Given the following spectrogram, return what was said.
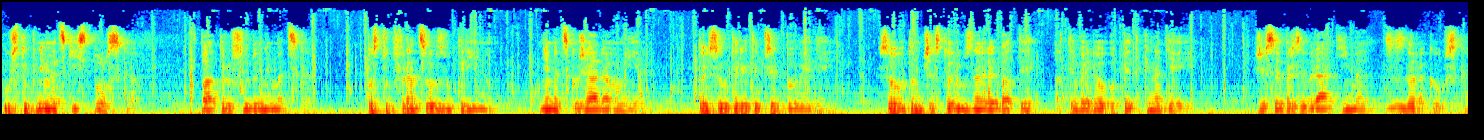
Ústup německý z Polska. Vpád Rusů do Německa. Postup francouzů k Rýnu. Německo žádá o mír. To jsou tedy ty předpovědi. Jsou o tom často různé debaty a ty vedou opět k naději, že se brzy vrátíme zase do Rakouska.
